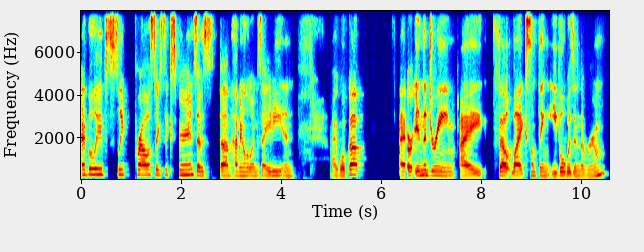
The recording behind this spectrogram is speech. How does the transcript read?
I believe, sleep paralysis experience. I was um, having a little anxiety, and I woke up, I, or in the dream, I felt like something evil was in the room,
